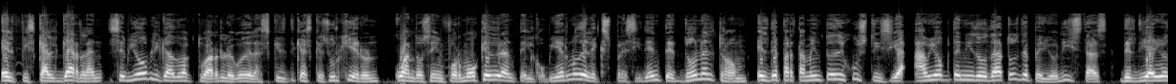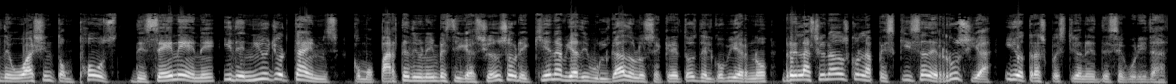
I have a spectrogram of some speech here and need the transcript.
El fiscal Garland se vio obligado a actuar luego de las críticas que surgieron cuando se informó que durante el gobierno del expresidente Donald Trump, el Departamento de Justicia había obtenido datos de periodistas del diario The Washington Post, de CNN y de New York Times como parte de una investigación sobre quién había divulgado los secretos del gobierno relacionados con la pesquisa de Rusia y otras cuestiones de seguridad.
